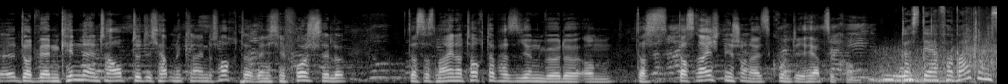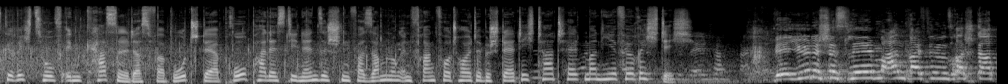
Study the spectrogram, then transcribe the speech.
äh, dort werden Kinder enthauptet. Ich habe eine kleine Tochter. Wenn ich mir vorstelle, dass es meiner Tochter passieren würde, ähm, das, das reicht mir schon als Grund, hierher zu kommen. Dass der Verwaltungsgerichtshof in Kassel das Verbot der pro-palästinensischen Versammlung in Frankfurt heute bestätigt hat, hält man hier für richtig. Wer jüdisches Leben angreift in unserer Stadt,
